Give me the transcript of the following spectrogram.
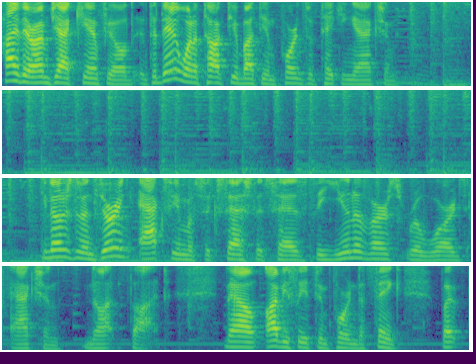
Hi there, I'm Jack Canfield, and today I want to talk to you about the importance of taking action. You know, there's an enduring axiom of success that says the universe rewards action, not thought. Now, obviously, it's important to think, but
